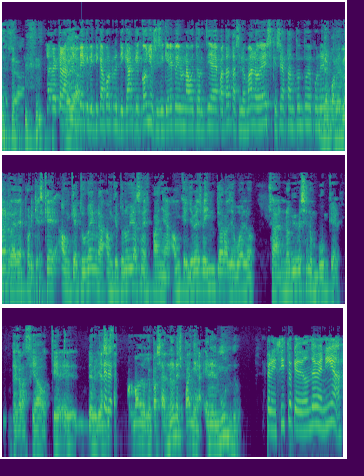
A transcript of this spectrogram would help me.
O sea, que la No, ya. gente critica por criticar, ¿qué coño? Si se quiere pedir una tortilla de patatas y lo malo es que seas tan tonto de poner de ponerlo en redes, porque es que aunque tú venga, aunque tú no vivas en España, aunque lleves 20 horas de vuelo, O sea, no vives en un búnker, desgraciado. Eh, Deberías Pero- estar informado de lo que pasa, no en España, en el mundo. Pero insisto que de dónde venía.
